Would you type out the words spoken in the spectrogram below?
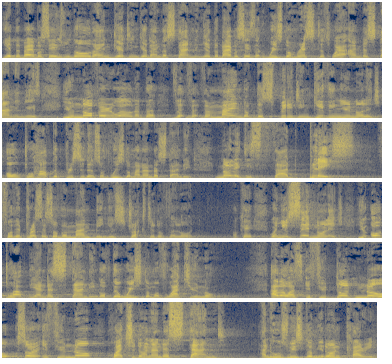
Yet the Bible says, with all thine getting, get understanding. Yet the Bible says that wisdom rests where understanding is. You know very well that the, the, the, the, mind of the Spirit in giving you knowledge ought to have the precedence of wisdom and understanding. Knowledge is third place for the process of a man being instructed of the Lord. Okay? When you say knowledge, you ought to have the understanding of the wisdom of what you know. Otherwise, if you don't know, so if you know what you don't understand and whose wisdom you don't carry,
